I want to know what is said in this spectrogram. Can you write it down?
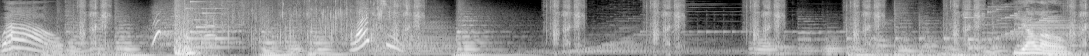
Wow! Yellow.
